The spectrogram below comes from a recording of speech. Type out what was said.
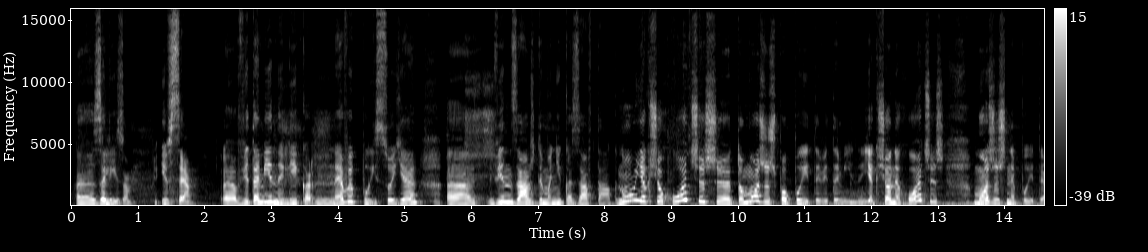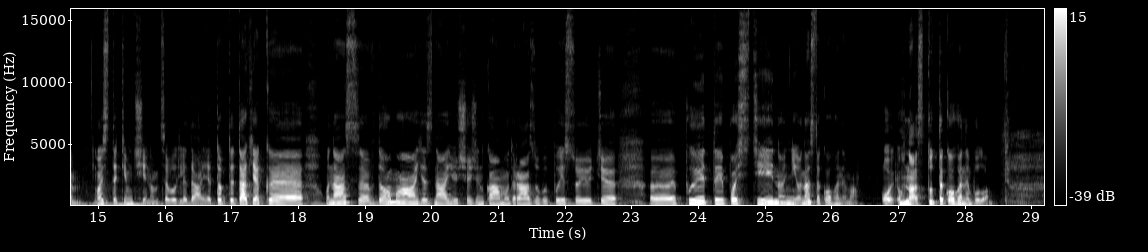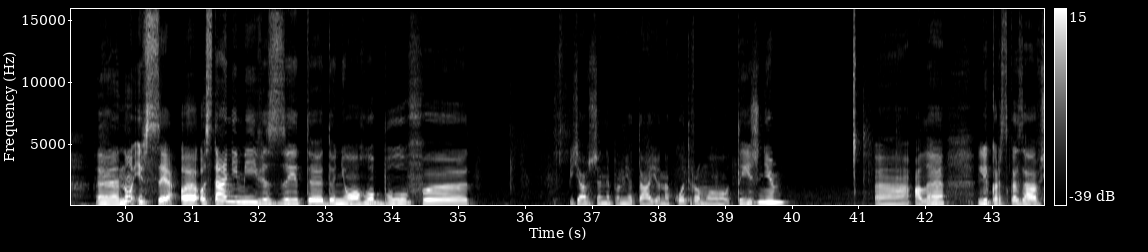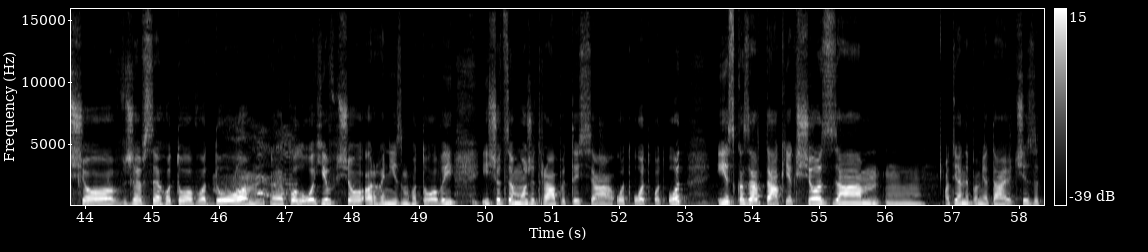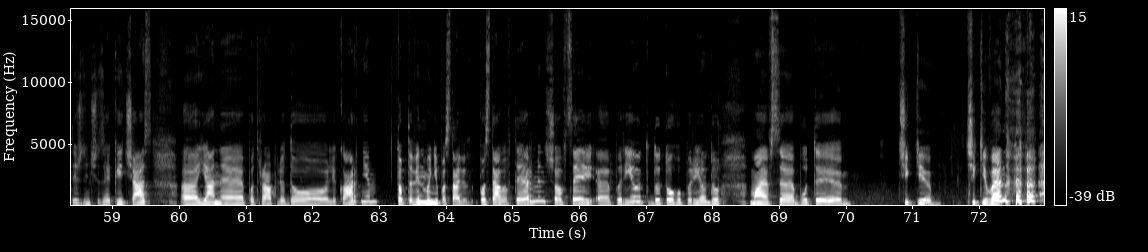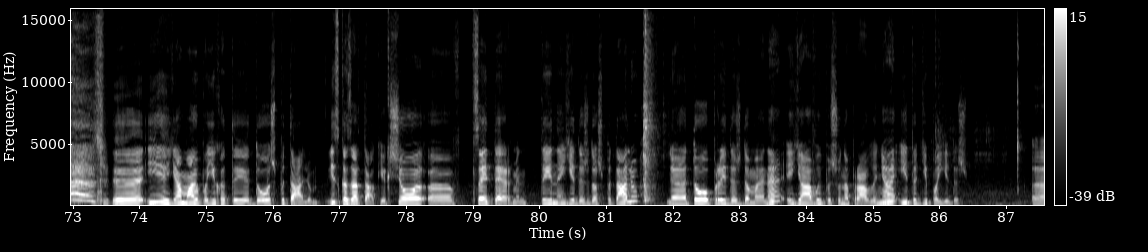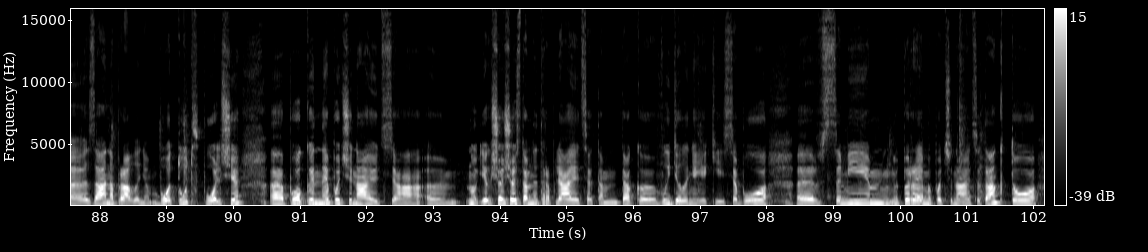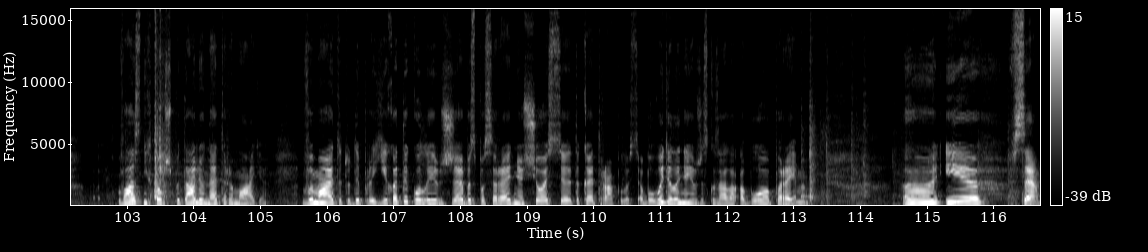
е, залізо. І все. Е, Вітаміни лікар не виписує. Е, Він завжди мені казав так: ну, якщо хочеш, е, то можеш попити вітаміни. Якщо не хочеш, можеш не пити. Ось таким чином це виглядає. Тобто, так як у нас вдома, я знаю, що жінкам одразу виписують пити постійно. Ні, у нас такого нема. Ой, у нас тут такого не було. Е, ну і все. Е, останній мій візит е, до нього був. Я вже не пам'ятаю на котрому тижні. Але лікар сказав, що вже все готово до пологів, що організм готовий, і що це може трапитися от-от-от-от. І сказав так: якщо за. От я не пам'ятаю, чи за тиждень, чи за який час е, я не потраплю до лікарні. Тобто він мені поставив, поставив термін, що в цей е, період, до того періоду, має все бути чікі, чіківен, Е, і я маю поїхати до шпиталю. І сказав так: якщо в цей термін ти не їдеш до шпиталю, то прийдеш до мене, я випишу направлення і тоді поїдеш за направленням. Бо тут, в Польщі, е, поки не починаються, е, ну, якщо щось там не трапляється, там так, е, виділення якісь, або е, самі перейми починаються, так, то вас ніхто в шпиталю не тримає. Ви маєте туди приїхати, коли вже безпосередньо щось е, таке трапилось. Або виділення, я вже сказала, або перейми. Е, і все.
